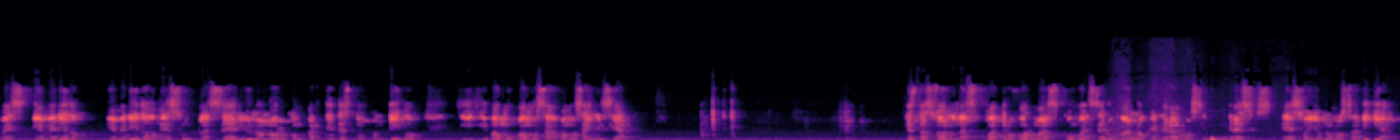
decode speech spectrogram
pues bienvenido, bienvenido, es un placer y un honor compartir esto contigo y, y vamos, vamos, a, vamos a iniciar. Estas son las cuatro formas como el ser humano genera los ingresos. Eso yo no lo sabía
